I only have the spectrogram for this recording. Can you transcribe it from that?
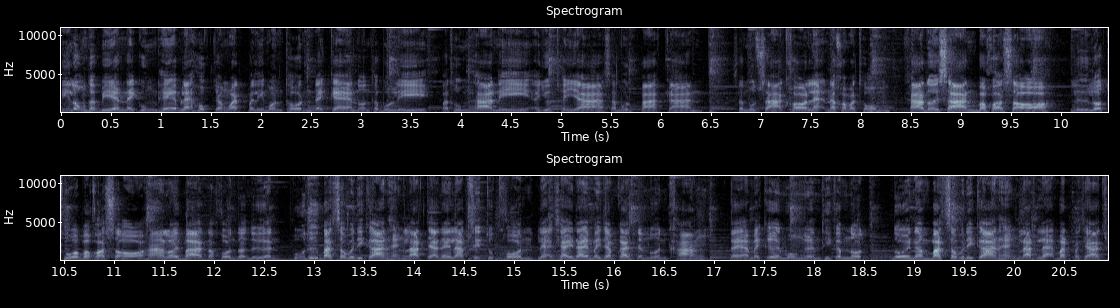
ที่ลงทะเบียนในกรุงเทพและ 6 จังหวัดปริมณฑลได้แก่นนทบุรี ปทุมธานี อยุธยา สมุทรปราการ สมุทรสาครและนครปฐม ค่าโดยสารบขส หรือรถทัวร์บขส 500 บาทต่อคนต่อเดือน ผู้ถือบัตรสวัสดิการแห่งรัฐจะได้รับสิทธิ์ทุกคน และใช้ได้ไม่จำกัดจำนวนครั้ง แต่ไม่เกินวงเงินที่กำหนด โดยนำบัตรสวัสดิการแห่งรัฐและบัตรประชาช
